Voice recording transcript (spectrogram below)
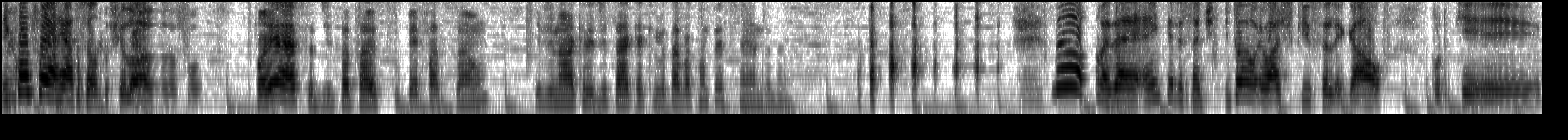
E qual foi a reação do filósofo? Foi essa, de total estupefação e de não acreditar que aquilo estava acontecendo, né? Não, mas é, é interessante. Então eu acho que isso é legal, porque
